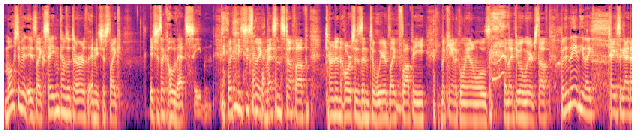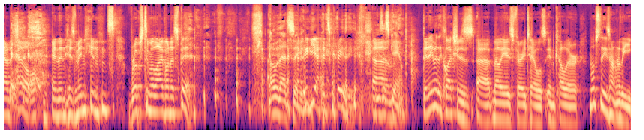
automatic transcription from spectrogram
most of it is like Satan comes up to Earth and he's just like. It's just like, oh, that's Satan. Like he's just like messing stuff up, turning horses into weird, like floppy mechanical animals, and like doing weird stuff. But in the end, he like takes a guy down to hell, and then his minions roast him alive on a spit. Oh, that's Satan. yeah, it's crazy. He's Um, a scamp. The name of the collection is uh, Méliès's Fairy Tales in Color. Most of these aren't really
